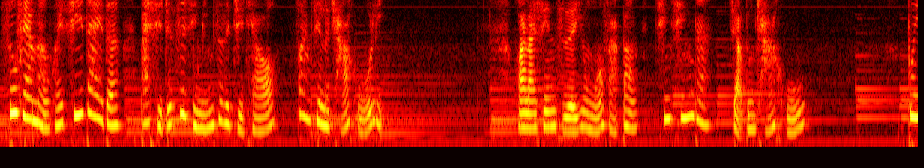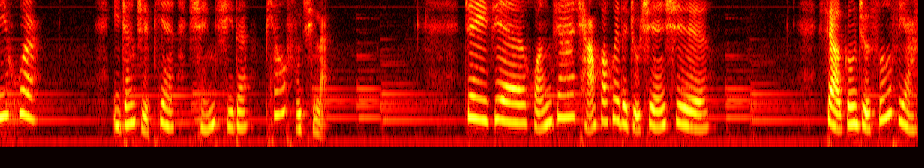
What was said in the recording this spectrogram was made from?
苏菲亚满怀期待的把写着自己名字的纸条放进了茶壶里。花拉仙子用魔法棒轻轻地搅动茶壶。不一会儿，一张纸片神奇的漂浮起来。这一届皇家茶话会的主持人是小公主苏菲亚。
